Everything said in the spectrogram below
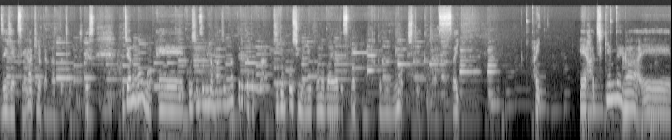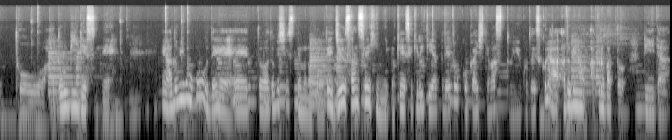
脆弱性が明らかになったということです。こちらの方も、え更新済みのバージョンになっているかどうか、自動更新が有効の場合はですね、確認をしてください。はい。え8件目が、えーっと、Adobe ですね。えー Adobe の方で、えーっと、Adobe システムの方で13製品に向けセキュリティアップデートを公開してますということです。これは Adobe の Acrobat、リーダ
